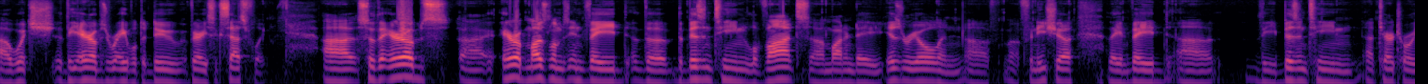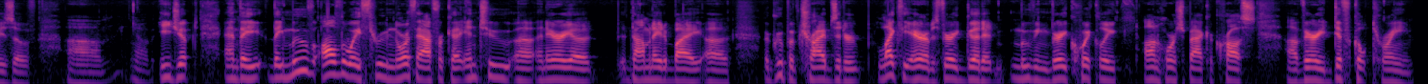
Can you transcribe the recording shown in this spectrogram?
uh, which the Arabs were able to do very successfully. Uh, so the Arabs, uh, Arab Muslims invade the, the Byzantine Levant, uh, modern day Israel and uh, Phoenicia. They invade the Byzantine uh, territories of um, Egypt, and they, they move all the way through North Africa into uh, an area dominated by uh, a group of tribes that are, like the Arabs, very good at moving very quickly on horseback across uh, very difficult terrain.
